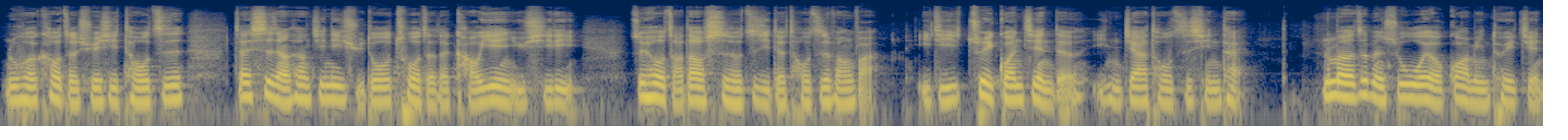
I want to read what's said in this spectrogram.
如何靠着学习投资，在市场上经历许多挫折的考验与洗礼，最后找到适合自己的投资方法，以及最关键的赢家投资心态。那么这本书我有挂名推荐。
